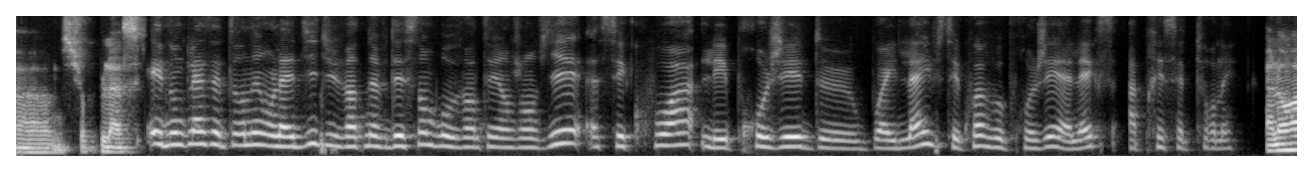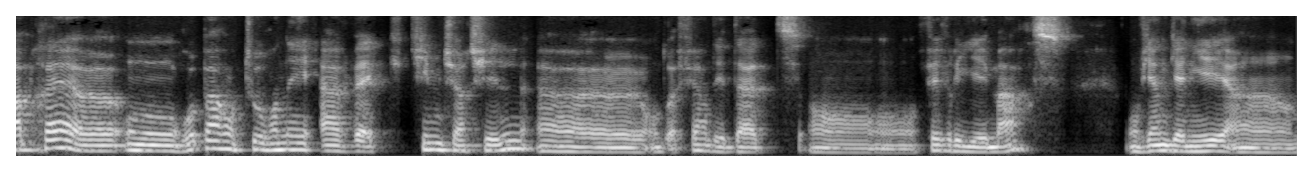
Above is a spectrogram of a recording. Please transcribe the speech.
euh, sur place, Et donc là, cette tournée, on l'a dit, du 29 décembre au 21 janvier, c'est quoi les projets de Wildlife? C'est quoi vos projets, Alex, après cette tournée? Alors après, euh, on repart en tournée avec Kim Churchill. Euh, on doit faire des dates en février-mars. On vient de gagner un-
